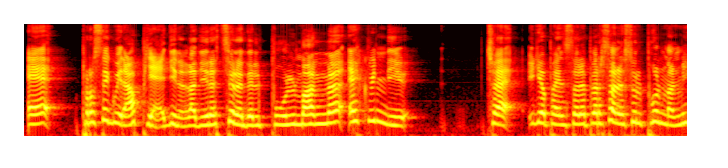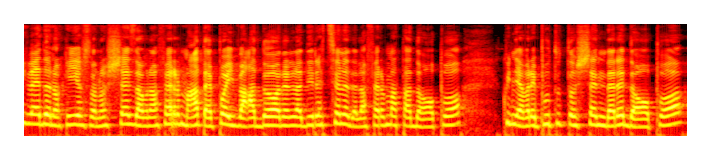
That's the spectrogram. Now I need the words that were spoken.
e proseguire a piedi nella direzione del pullman e quindi cioè, io penso le persone sul pullman mi vedono che io sono scesa a una fermata e poi vado nella direzione della fermata dopo, quindi avrei potuto scendere dopo.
